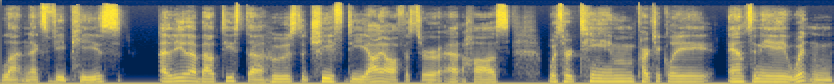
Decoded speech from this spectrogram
Latinx VPs. Élida Bautista, who's the chief DI officer at Haas, with her team, particularly Anthony Witten,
